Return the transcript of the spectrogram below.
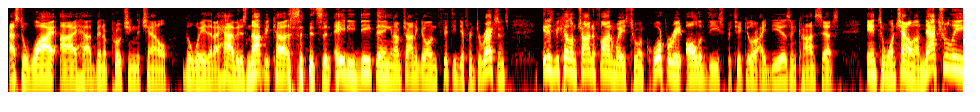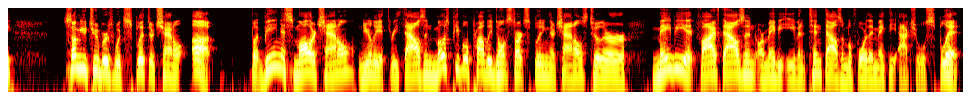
as to why I have been approaching the channel the way that I have. It is not because it's an ADD thing and I'm trying to go in 50 different directions. It is because I'm trying to find ways to incorporate all of these particular ideas and concepts into one channel. Now, naturally, some YouTubers would split their channel up but being a smaller channel, nearly at 3,000, most people probably don't start splitting their channels till they're maybe at 5,000 or maybe even 10,000 before they make the actual split.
